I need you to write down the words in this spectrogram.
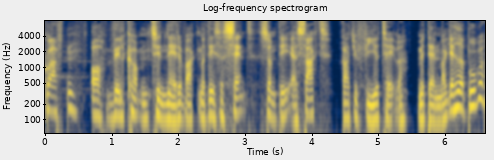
God aften og velkommen til Nattevagten, og det er så sandt, som det er sagt. Radio 4 taler med Danmark. Jeg hedder Bubber,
